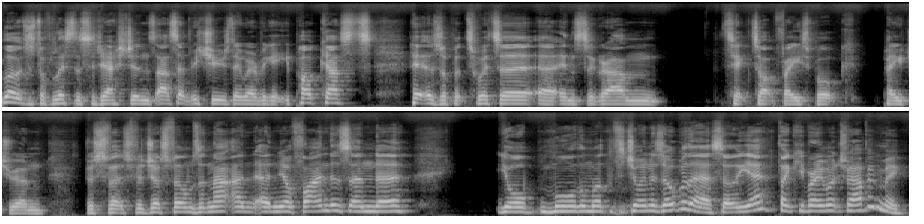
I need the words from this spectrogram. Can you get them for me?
Loads of stuff, listener suggestions. That's every Tuesday, wherever you get your podcasts. Hit us up at Twitter, uh, Instagram, TikTok, Facebook, Patreon. Just search for Just Films and that, and, and you'll find us. And uh, you're more than welcome to join us over there. So, yeah, thank you very much for having me.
